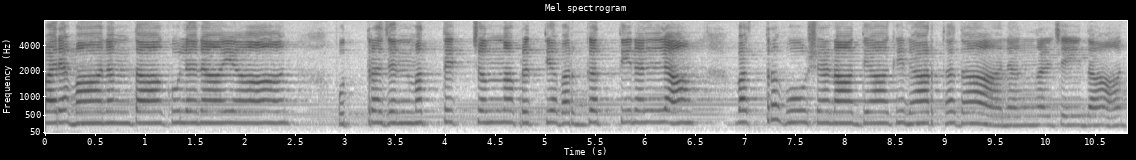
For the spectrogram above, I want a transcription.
പരമാനന്ദാകുലനായാൻ. പുത്രജന്മത്തെ ചൊന്ന ഭൃത്യവർഗത്തിനെല്ലാം വസ്ത്രഭൂഷണാദ്യാഖിലാർത്ഥദാനങ്ങൾ ചെയ്താൻ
